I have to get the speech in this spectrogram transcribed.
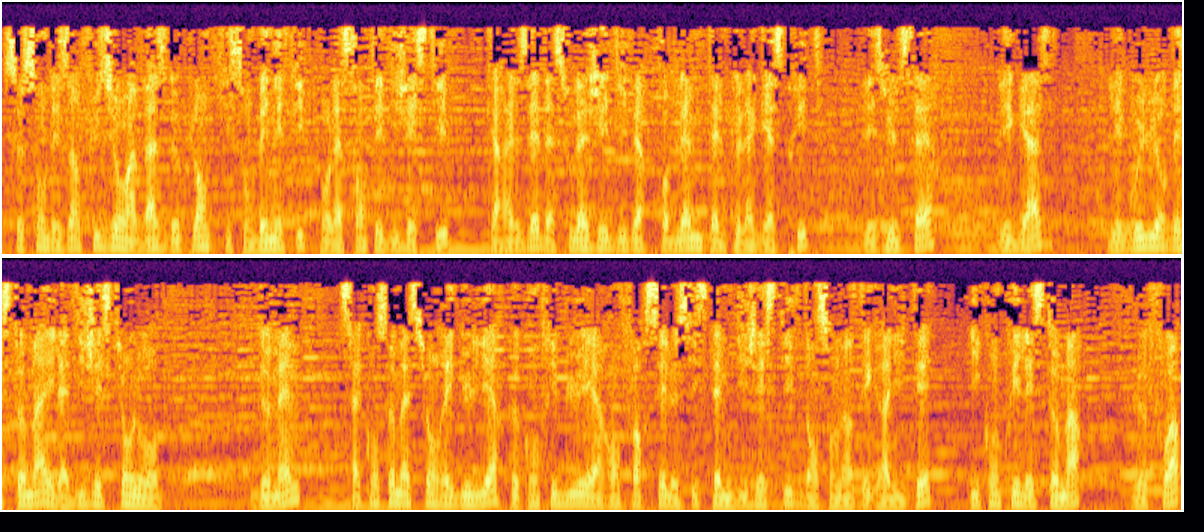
Ce sont des infusions à base de plantes qui sont bénéfiques pour la santé digestive, car elles aident à soulager divers problèmes tels que la gastrite, les ulcères, les gaz, les brûlures d'estomac et la digestion lourde. De même, sa consommation régulière peut contribuer à renforcer le système digestif dans son intégralité, y compris l'estomac, le foie,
